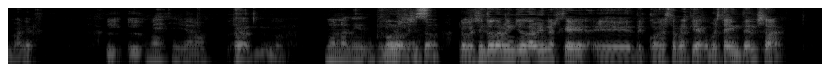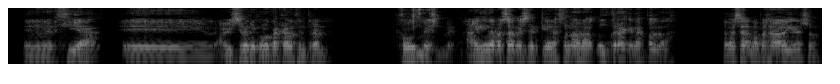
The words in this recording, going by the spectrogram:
¿Vale? Y- y- Me hace bueno, No, no, lo, que siento, lo que siento también yo también es que eh, cuando esta práctica, como está intensa, en energía, eh, a mí se me recoloca el carro central. Como me- me- ¿A alguien le ha pasado que se queda sonado un crack en la espalda? ¿Le ha pasado, le ha pasado a alguien eso?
